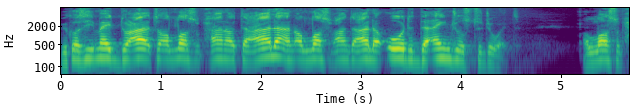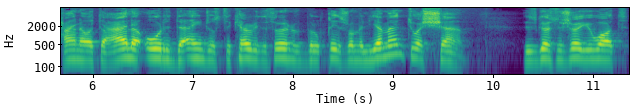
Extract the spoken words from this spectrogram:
because he made dua to Allah subhanahu wa ta'ala and Allah subhanahu wa ta'ala ordered the angels to do it. Allah subhanahu wa ta'ala ordered the angels to carry the throne of Bilqis from Yemen to Asham. This goes to show you what?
